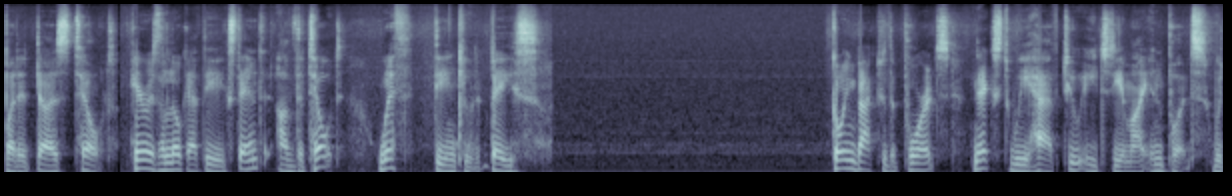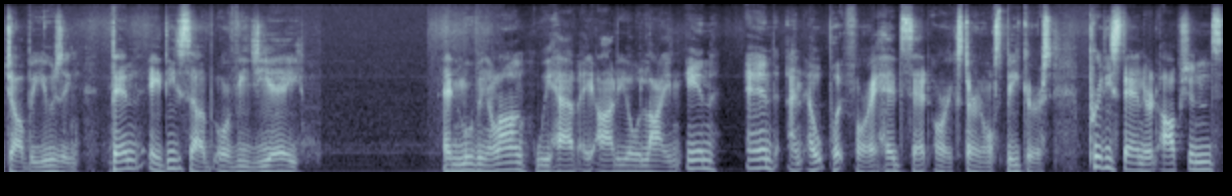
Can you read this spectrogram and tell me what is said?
but it does tilt. Here is a look at the extent of the tilt with the included base. Going back to the ports, next we have two HDMI inputs, which I'll be using, then a D-sub or VGA. And moving along, we have a audio line in and an output for a headset or external speakers. Pretty standard options.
